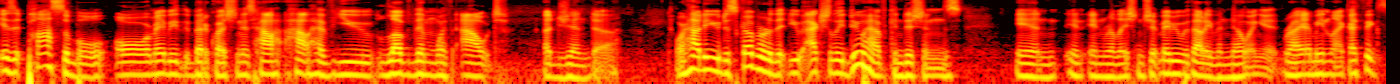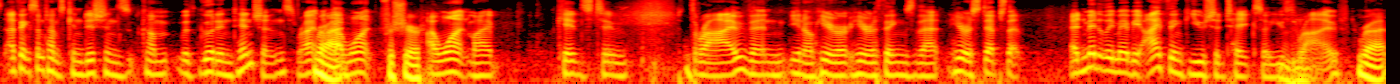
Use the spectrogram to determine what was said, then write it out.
is it possible, or maybe the better question is how how have you loved them without agenda, or how do you discover that you actually do have conditions in in in relationship, maybe without even knowing it, right? I mean, like I think I think sometimes conditions come with good intentions, right? Like I want For sure. I want my kids to thrive, and you know, here are, here are things that here are steps that admittedly maybe I think you should take so you Mhm. thrive. Right.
